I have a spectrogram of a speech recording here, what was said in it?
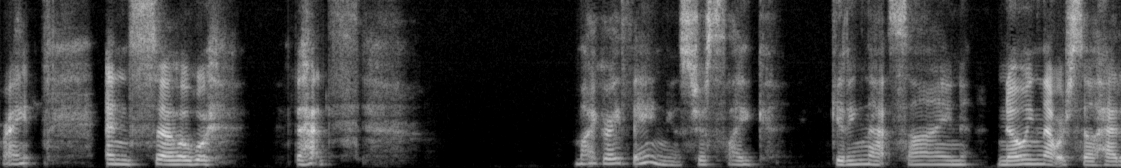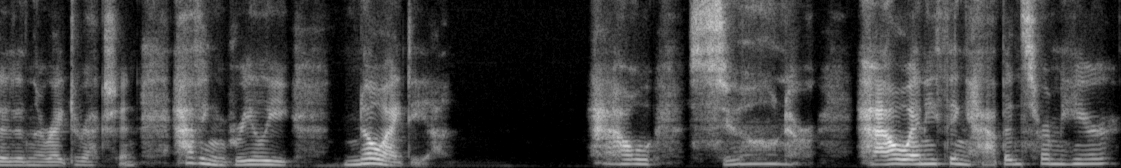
Right. And so that's my great thing is just like getting that sign, knowing that we're still headed in the right direction, having really no idea how soon or how anything happens from here,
